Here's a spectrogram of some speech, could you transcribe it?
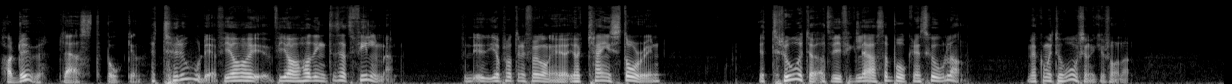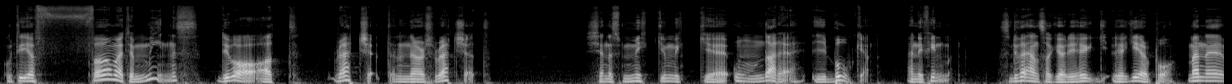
Har du läst boken? Jag tror det, för jag, för jag hade inte sett filmen. Jag pratade det förra gången, jag, jag kan ju storyn. Jag tror att, jag, att vi fick läsa boken i skolan. Men jag kommer inte ihåg så mycket från den. Och det jag för mig att jag minns, det var att Ratchet, eller Nurse Ratchet, kändes mycket, mycket ondare i boken än i filmen. Så det var en sak jag reagerade på. Men eh,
